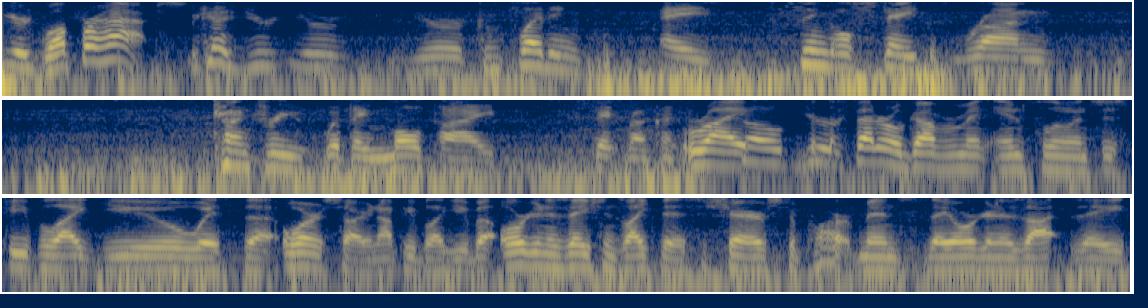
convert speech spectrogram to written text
You're Well, perhaps. because you're you're you're conflating a single state run country with a multi state run country. Right. So the federal government influences people like you with, uh, or sorry, not people like you, but organizations like this, sheriff's departments. They organize. They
